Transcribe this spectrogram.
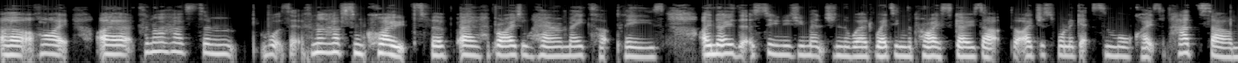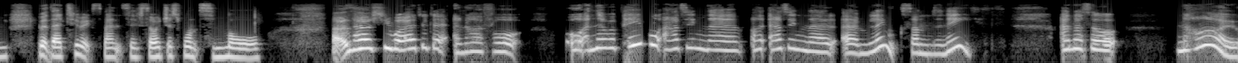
uh, hi, uh, can I have some, what's it? Can I have some quotes for uh, bridal hair and makeup, please? I know that as soon as you mention the word wedding, the price goes up, but I just want to get some more quotes. I've had some, but they're too expensive, so I just want some more. That was how she worded it, and I thought, oh, and there were people adding their uh, adding their um, links underneath, and I thought, no,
